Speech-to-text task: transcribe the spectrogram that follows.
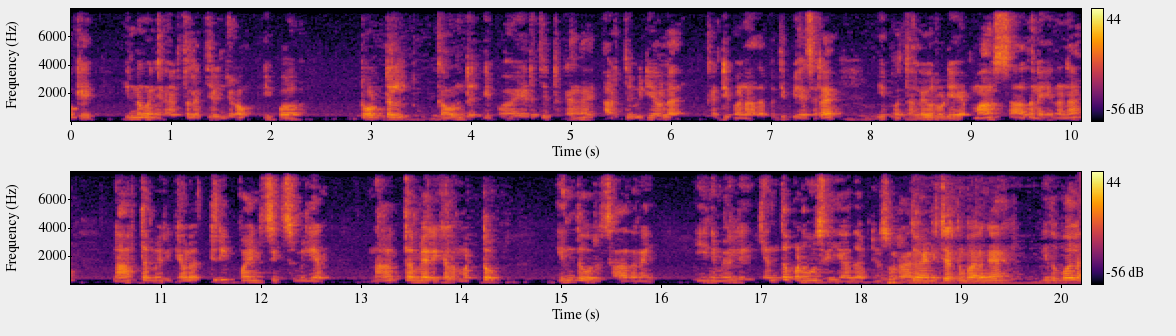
ஓகே இன்னும் கொஞ்சம் நேரத்தில் தெரிஞ்சிடும். இப்போ டோட்டல் கவுண்ட் இப்போ எடுத்துகிட்டு இருக்காங்க அடுத்த வீடியோவில் கண்டிப்பாக நான் அதை பற்றி பேசுகிறேன் இப்போ தலைவருடைய மாஸ் சாதனை என்னன்னா நார்த் அமெரிக்காவில் three point six million north அமெரிக்காவில் மட்டும் இந்த ஒரு சாதனை இனிமேல் எந்த படமும் செய்யாது அப்படின்னு சொல்கிறாங்க நினைச்சிருக்கேன் பாருங்க. இது போல்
